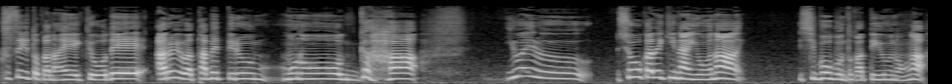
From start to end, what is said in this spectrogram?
薬とかの影響であるいは食べてるものがいわゆる消化できないような脂肪分とかっていうのが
